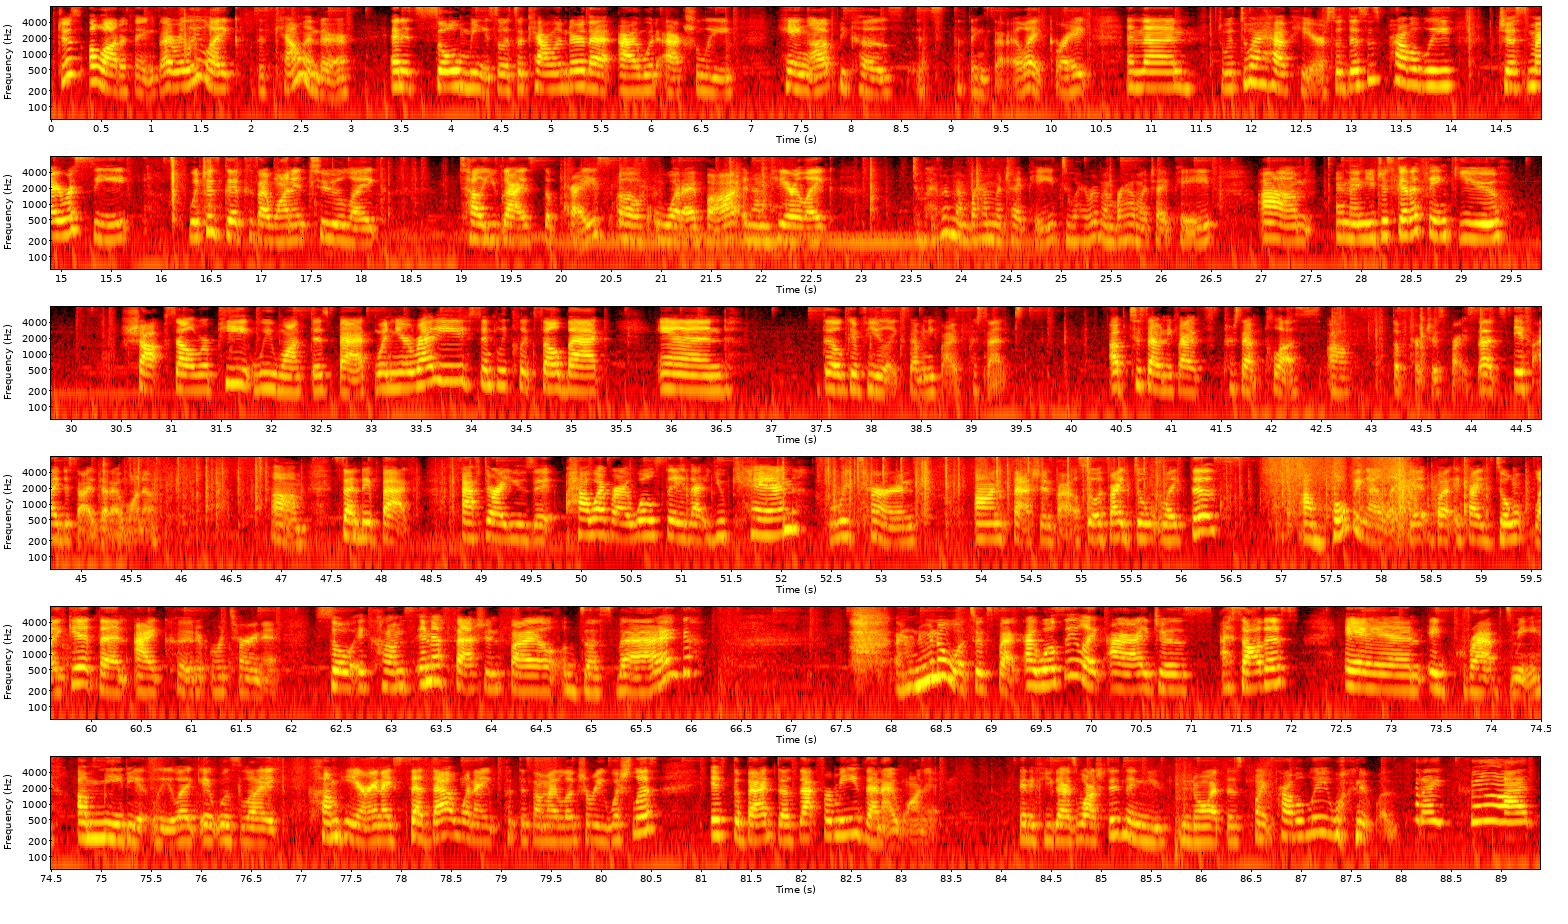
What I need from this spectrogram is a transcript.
Just a lot of things. I really like this calendar. And it's so me. So it's a calendar that I would actually hang up because it's the things that I like, right? And then what do I have here? So this is probably just my receipt, which is good because I wanted to like tell you guys the price of what I bought. And I'm here like, do I remember how much I paid? Do I remember how much I paid? Um, and then you just get a thank you shop sell repeat we want this back when you're ready simply click sell back and they'll give you like 75 percent up to 75 percent plus off the purchase price that's if i decide that i want to um, send it back after i use it however i will say that you can return on Fashionphile so if i don't like this I'm hoping I like it, but if I don't like it, then I could return it. So it comes in a Fashionphile dust bag. I don't even know what to expect. I will say like I just, I saw this and it grabbed me immediately. Like it was like, come here. And I said that when I put this on my luxury wish list. If the bag does that for me, then I want it and if you guys watched it then you know at this point probably what it was that I got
